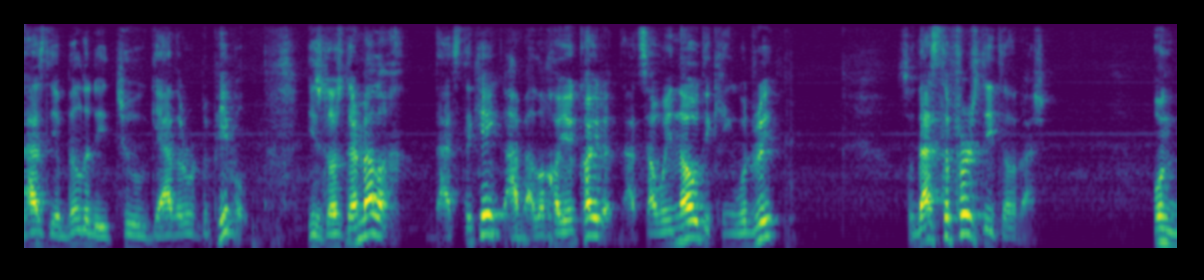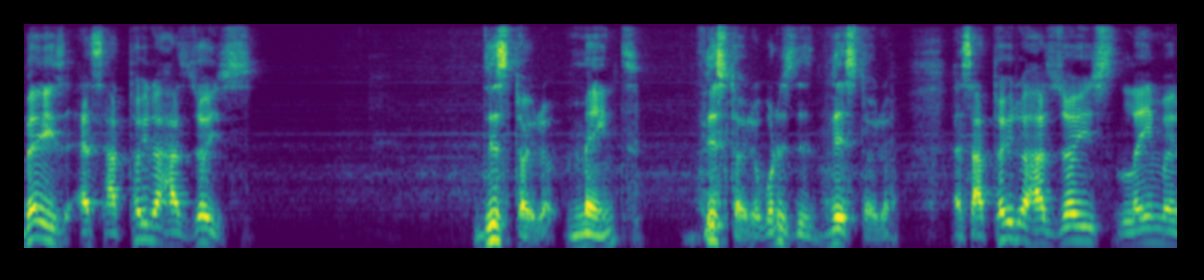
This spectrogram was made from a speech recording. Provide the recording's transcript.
has the ability to gather the people. Is those their melech? That's the king. That's how we know the king would read. So that's the first detail of Rashi. Und beis es hat teure hazois this Torah meant this Torah. What is this? This Torah. As a Torah hazois leimer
